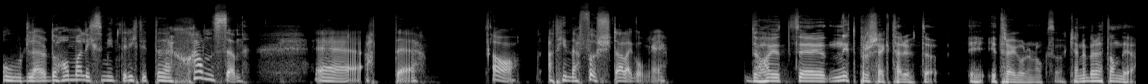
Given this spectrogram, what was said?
odlar och då har man liksom inte riktigt den här chansen eh, att, eh, ja, att hinna först alla gånger. Du har ju ett eh, nytt projekt här ute i, i trädgården också. Kan du berätta om det?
